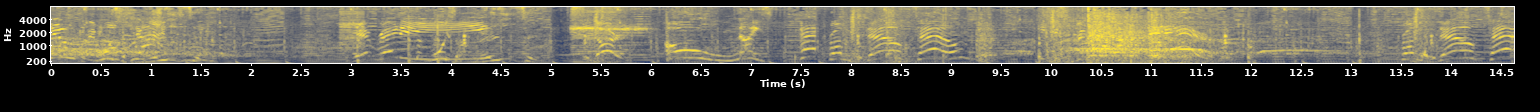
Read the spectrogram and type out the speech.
beautiful was shot. amazing. Get ready. That was amazing. Start. Oh, nice pass from downtown. He just ripped it out of midair. From downtown.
